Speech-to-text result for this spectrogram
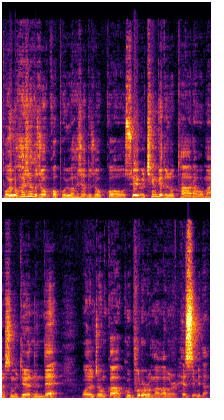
보유하셔도 좋고 보유하셔도 좋고 수익을 챙겨도 좋다라고 말씀을 드렸는데 오늘 종가 9%로 마감을 했습니다.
